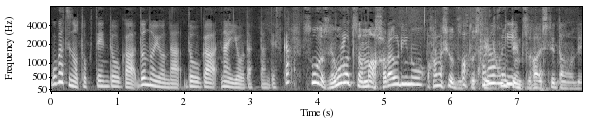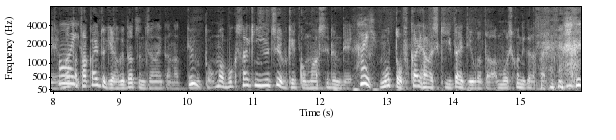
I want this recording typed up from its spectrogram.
5月の特典動画、どのような動画内容だったんですか？そうですね。5月はまあ、腹売りの話をずっとして、コンテンツ、はい、してたので、また高い時役立つんじゃないかなっていうのと、うん、まあ僕最近 YouTube 結構回してるんで、はいもっと深い話聞きたいという方は申し込んでください。はい、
